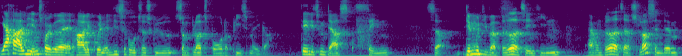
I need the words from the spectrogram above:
Jeg har aldrig indtrykket af, at Harley Quinn er lige så god til at skyde som Bloodsport og Peacemaker. Det er ligesom deres thing. Så det Ja. må de være bedre til end hende. Er hun bedre til at slås end dem?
